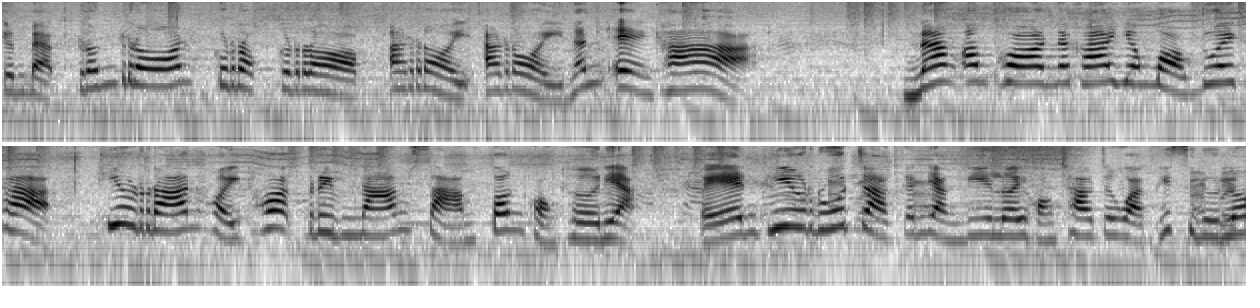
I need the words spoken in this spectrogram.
กันแบบร้อนๆกรอบๆอร่อยๆนั่นเองค่ะ นางอมพรนะคะยังบอกด้วยค่ะ ที่ร้านหอยทอดริมน้ำสามต้นของเธอเนี่ย เป็นที่รู้จักกันอย่างดีเลยของชาวจังหวัดพิษณุโล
